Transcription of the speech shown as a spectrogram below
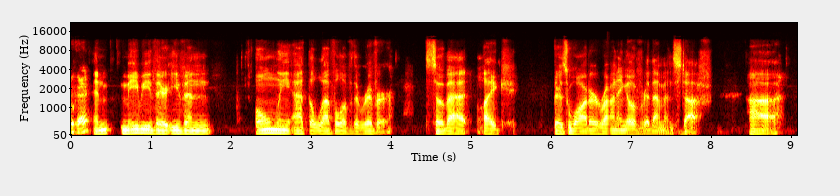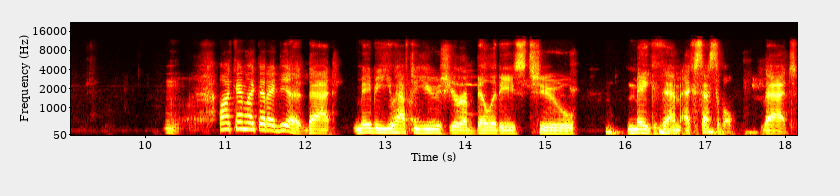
okay, And maybe they're even only at the level of the river so that like there's water running over them and stuff. Uh, oh, I kind of like that idea that maybe you have to use your abilities to make them accessible. That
